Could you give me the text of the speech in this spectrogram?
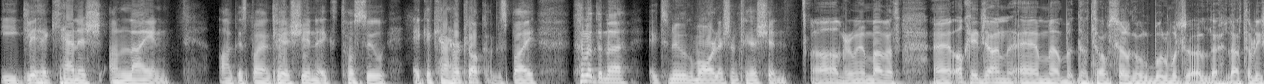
i gluthe cenis an lain. agus ba an léir sin ag tosú ag a ceharcloch agus ba chuna ag tanú go mór leis an léir sin. Á gur mé magad. Oké John tá sulgal bú letarí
